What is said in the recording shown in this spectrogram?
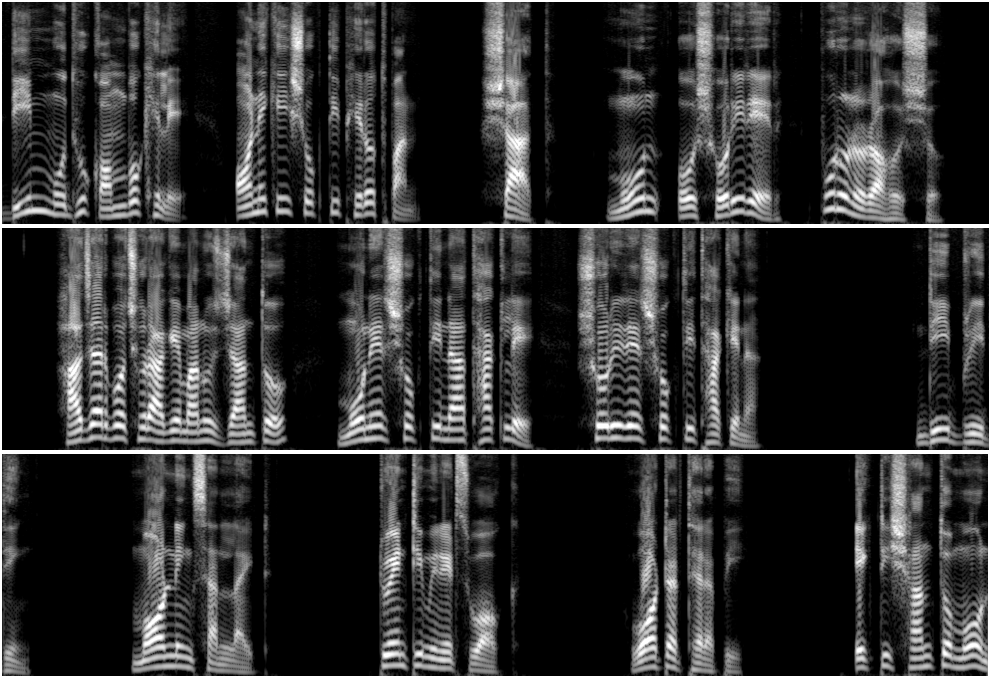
ডিম মধু কম্ব খেলে অনেকেই শক্তি ফেরত পান। সাত, মন ও শরীরের পুরনো রহস্য। হাজার বছর আগে মানুষ জানত, মনের শক্তি না থাকলে শরীরের শক্তি থাকে না। Deep breathing morning sunlight twenty minutes walk water therapy একটি শান্ত মন,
